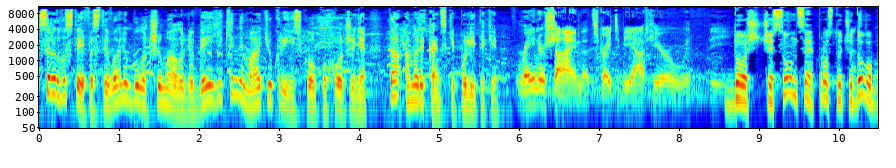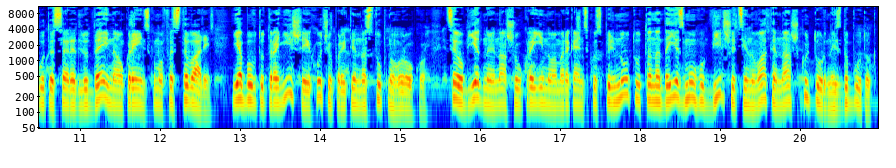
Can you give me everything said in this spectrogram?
Серед гостей фестивалю було чимало людей, які не мають українського походження, та американські політики. Дощ чи сонце просто чудово бути серед людей на українському фестивалі. Я був тут раніше і хочу прийти наступного року. Це об'єднує нашу україно-американську спільноту та надає змогу більше цінувати наш культурний здобуток.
